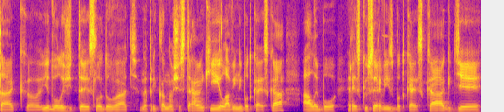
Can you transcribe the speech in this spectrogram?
tak e, je dôležité sledovať napríklad naše stránky laviny.sk alebo rescueservice.sk, kde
